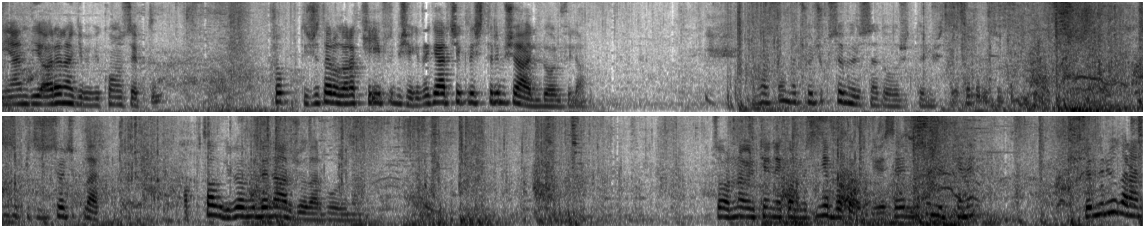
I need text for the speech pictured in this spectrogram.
D&D Arena gibi bir konseptin çok dijital olarak keyifli bir şekilde gerçekleştirilmiş hali LoL filan. Ama sonra çocuk sömürüsüne doluş dönüştü. O kadar. Küçücük küçücük çocuklar. Aptal gibi ömürlerini harcıyorlar bu oyuna. Sonra ülkenin ekonomisi niye boka gidiyor? Senin bütün ülkeni sömürüyorlar anne.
